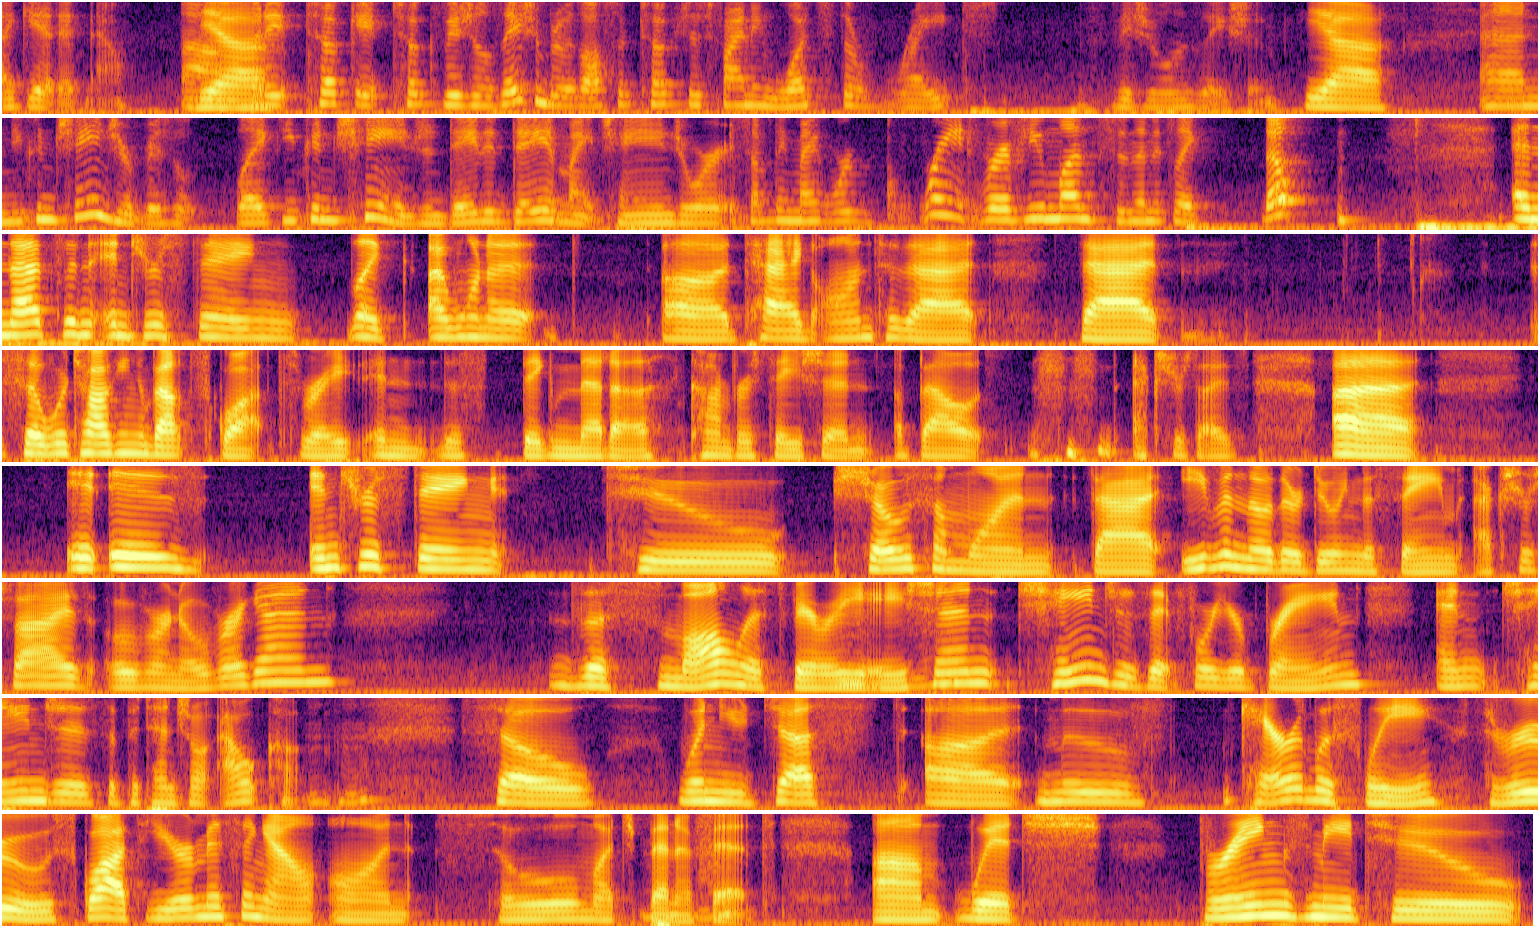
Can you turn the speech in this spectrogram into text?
I get it now. Um, Yeah. But it took it took visualization, but it was also took just finding what's the right visualization. Yeah. And you can change your visual like you can change and day to day it might change or something might work great for a few months and then it's like, nope. And that's an interesting like I want to uh tag onto that that so we're talking about squats, right? In this big meta conversation about exercise. Uh it is interesting to show someone that even though they're doing the same exercise over and over again, the smallest variation changes it for your brain and changes the potential outcome. Mhm. So when you just uh, move carelessly through squats, you're missing out on so much benefit, um, which brings me to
